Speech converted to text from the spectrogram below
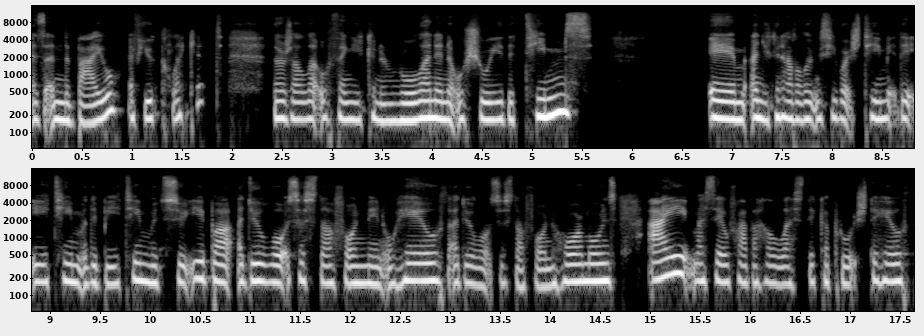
is in the bio. If you click it, there's a little thing you can enroll in and it will show you the teams. Um, and you can have a look and see which team, the A team or the B team, would suit you. But I do lots of stuff on mental health. I do lots of stuff on hormones. I myself have a holistic approach to health.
